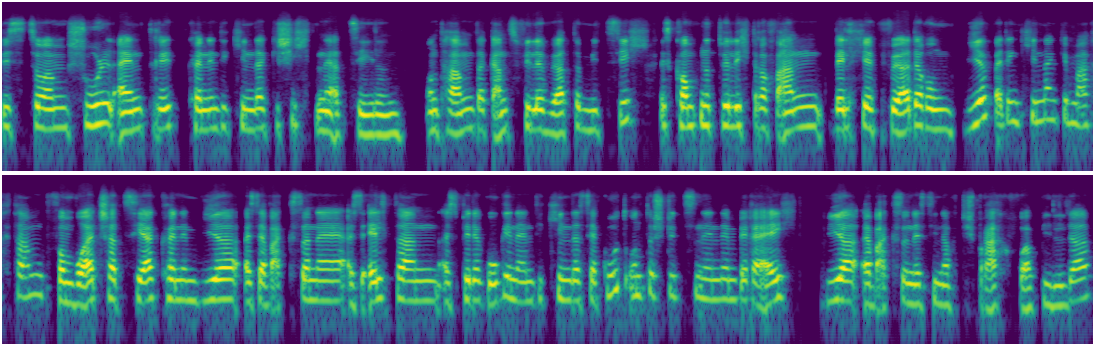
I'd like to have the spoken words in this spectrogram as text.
Bis zum Schuleintritt können die Kinder Geschichten erzählen und haben da ganz viele Wörter mit sich. Es kommt natürlich darauf an, welche Förderung wir bei den Kindern gemacht haben. Vom Wortschatz her können wir als Erwachsene, als Eltern, als Pädagoginnen die Kinder sehr gut unterstützen in dem Bereich. Wir Erwachsene sind auch die Sprachvorbilder.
